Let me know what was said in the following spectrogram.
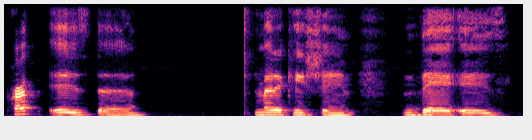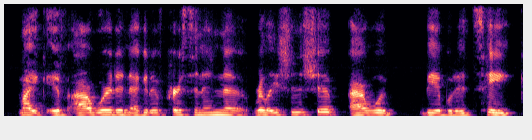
PrEP is the medication that is like if I were the negative person in the relationship, I would be able to take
